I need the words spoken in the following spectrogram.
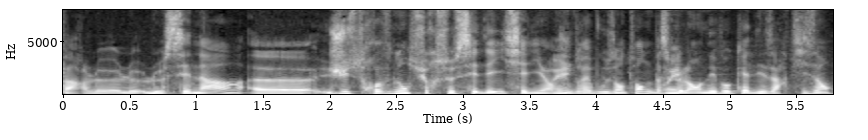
par le, Sénat. Euh, juste revenons sur ce CDI senior. Je voudrais vous entendre parce que là, on évoquait des artisans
